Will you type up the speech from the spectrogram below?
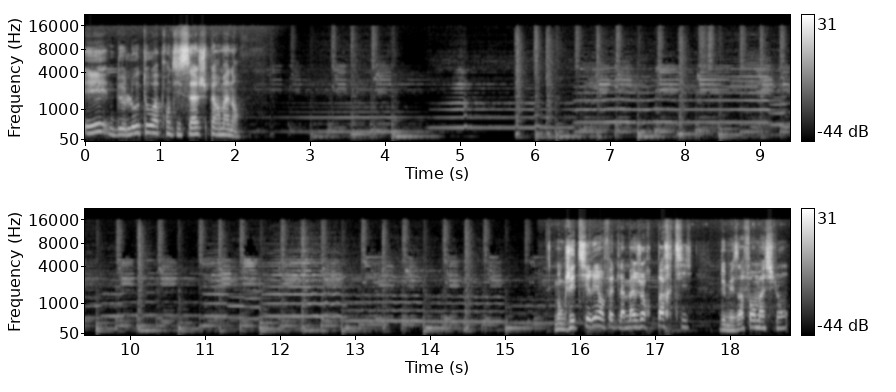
et de l'auto-apprentissage permanent. Donc j'ai tiré en fait la majeure partie de mes informations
